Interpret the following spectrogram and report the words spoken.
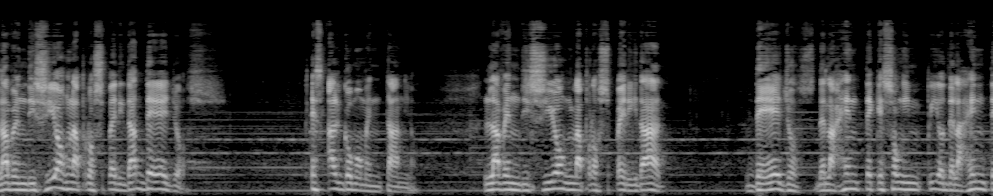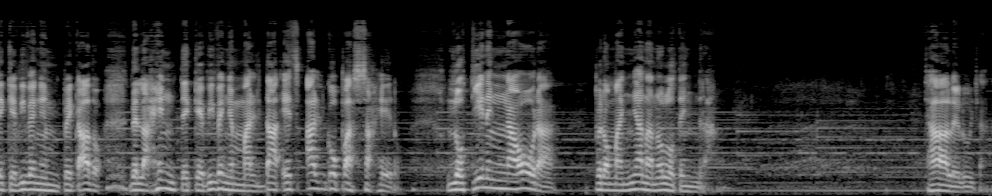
La bendición, la prosperidad de ellos es algo momentáneo. La bendición, la prosperidad de ellos, de la gente que son impíos, de la gente que viven en pecado, de la gente que viven en maldad, es algo pasajero. Lo tienen ahora, pero mañana no lo tendrán. Aleluya.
